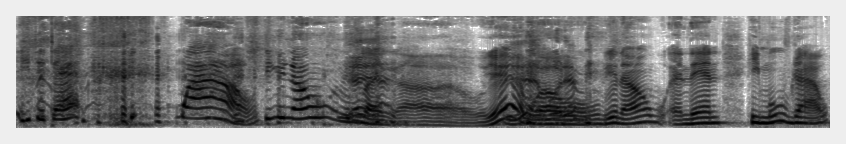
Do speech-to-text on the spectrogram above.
He did that. wow. Do you know?" And he's like, "Oh, yeah, well, you know." And then he moved out.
